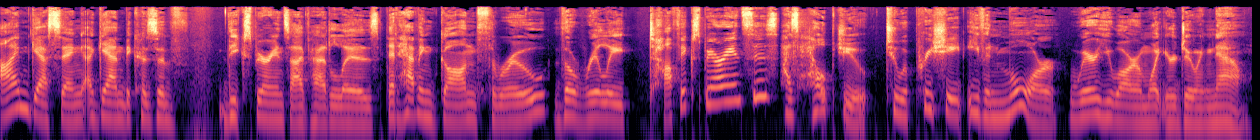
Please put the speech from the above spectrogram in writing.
I'm guessing, again, because of the experience I've had, Liz, that having gone through the really tough experiences has helped you to appreciate even more where you are and what you're doing now.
